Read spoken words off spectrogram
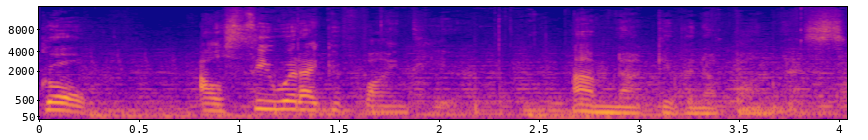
Go. I'll see what I can find here. I'm not giving up on this.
